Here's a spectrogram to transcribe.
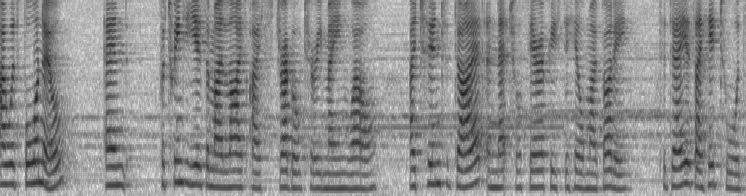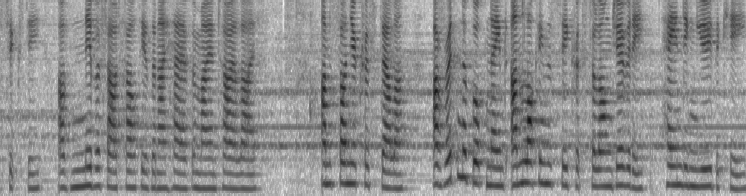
I was born ill, and for 20 years of my life, I struggled to remain well. I turned to diet and natural therapies to heal my body. Today, as I head towards 60, I've never felt healthier than I have in my entire life. I'm Sonia Crystella. I've written a book named Unlocking the Secrets to Longevity, Handing You the Key.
